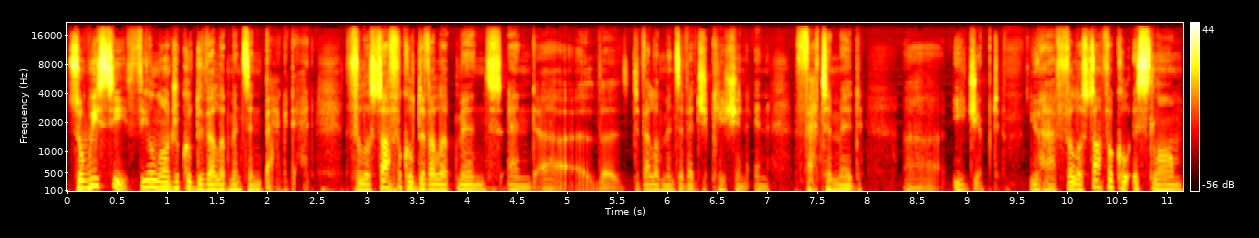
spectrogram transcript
So we see theological developments in Baghdad, philosophical developments, and uh, the developments of education in Fatimid uh, Egypt. You have philosophical Islam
